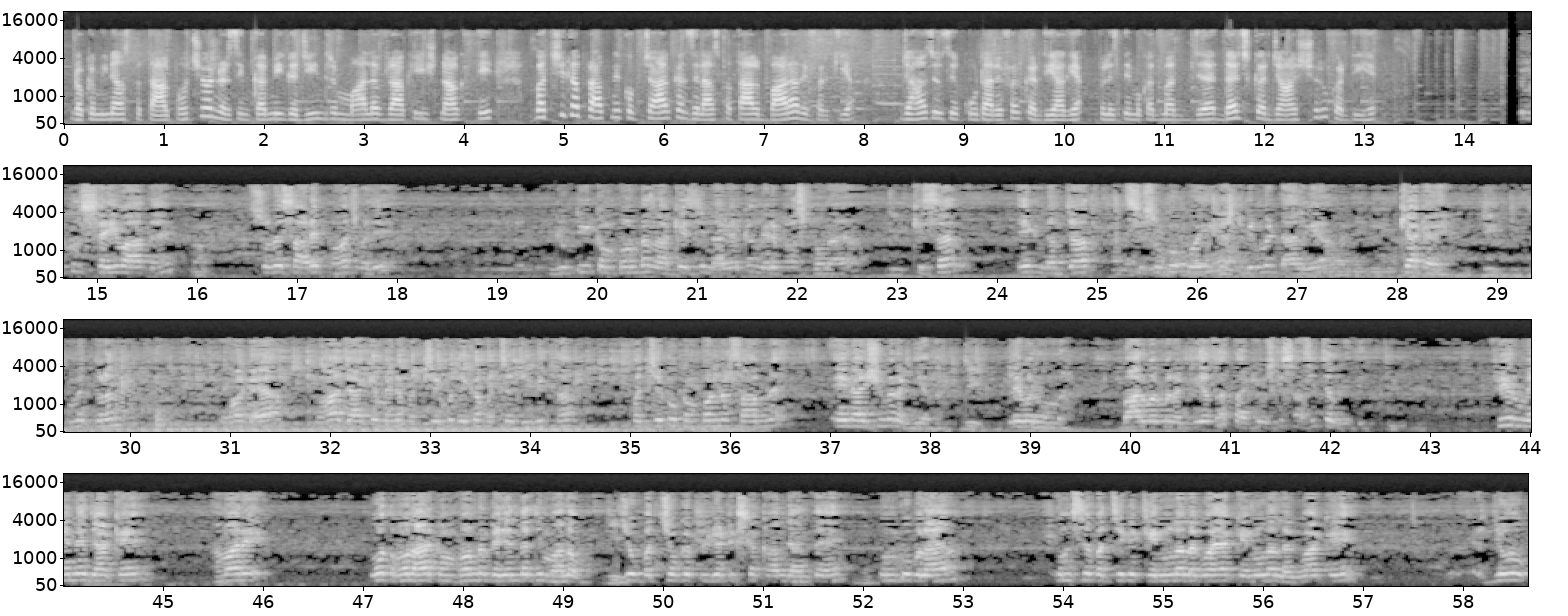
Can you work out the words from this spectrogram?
डॉक्टर मीना अस्पताल पहुँचे और नर्सिंग कर्मी गजेंद्र मालव राकेश नागर ने बच्ची का प्राथमिक उपचार कर जिला अस्पताल बारह रेफर किया जहाँ से उसे कोटा रेफर कर दिया गया। पुलिस ने मुकदमा दर्ज कर जाँच शुरू कर दी है। बिल्कुल सही बात है। सुबह साढ़े पाँच बजे ड्यूटी कंपाउंडर राकेश जी नागर का मेरे पास फ़ोन आया कि सर एक नवजात शिशु को कोई डस्टबिन में डाल गया। क्या करें? तो मैं तुरंत वहाँ गया। वहाँ जाके मैंने बच्चे को देखा। बच्चा जीवित था। बच्चे को कंपाउंडर साहब ने एन में रख दिया था। लेबर रूम में। बार बार में रख दिया था ताकि उसकी साँसें चल रही थी। फिर मैंने जाके हमारे बहुत होनहार कंपाउंडर गजेंद्र जी मालव जो। बच्चों के पीडियाटिक्स का काम जानते हैं उनको बुलाया। उनसे बच्चे के केनुला लगवाया केनुला लगवा के जो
